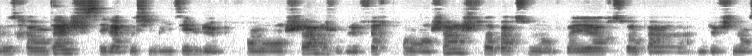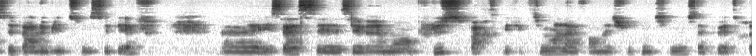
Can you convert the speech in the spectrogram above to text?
L'autre avantage, c'est la possibilité de le prendre en charge ou de le faire prendre en charge, soit par son employeur, soit par, de le financer par le biais de son CPF. Euh, et ça, c'est vraiment un plus parce qu'effectivement, la formation continue, ça peut être,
